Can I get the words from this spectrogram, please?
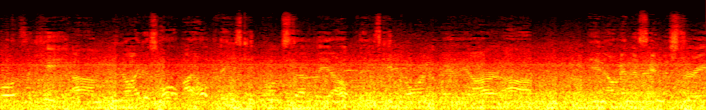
holds the key. Um, you know, I just hope, I hope things keep going steadily. I hope things keep going the way they are. Um, you know, in this industry,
